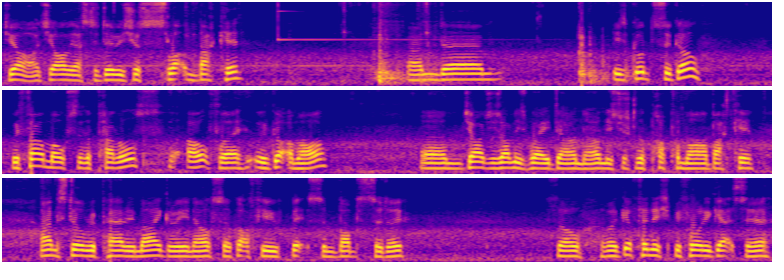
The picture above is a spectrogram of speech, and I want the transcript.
George, all he has to do is just slot them back in, and um, he's good to go. We found most of the panels. Hopefully, we've got them all. Um, George is on his way down now and he's just going to pop them all back in. I'm still repairing my greenhouse, so I've got a few bits and bobs to do. So if I get finished before he gets here,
